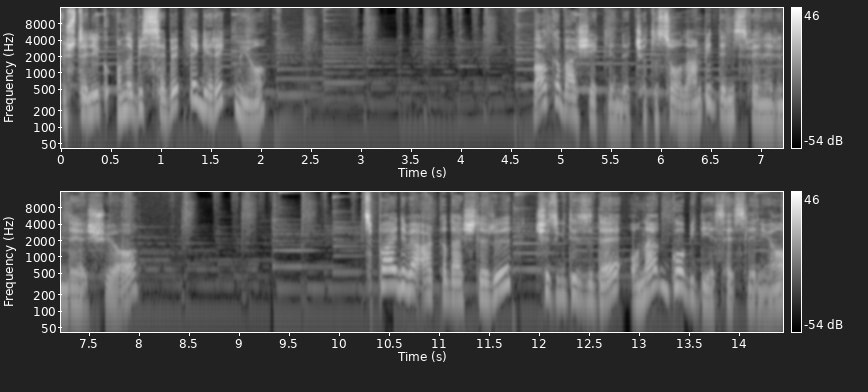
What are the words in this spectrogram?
Üstelik ona bir sebep de gerekmiyor. Balkabağı şeklinde çatısı olan bir deniz fenerinde yaşıyor. Spidey ve arkadaşları çizgi dizide ona Gobi diye sesleniyor.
